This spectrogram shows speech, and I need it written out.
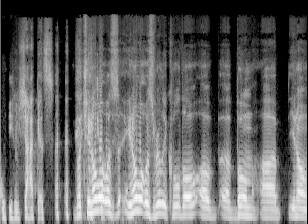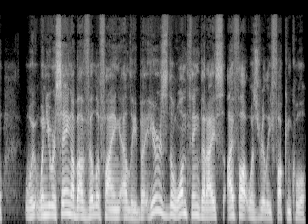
you shock us. But you know what was you know what was really cool though? Uh, uh, boom. Uh, you know, when you were saying about vilifying Ellie, but here's the one thing that I, I thought was really fucking cool.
